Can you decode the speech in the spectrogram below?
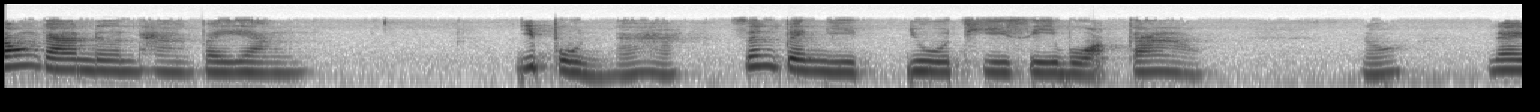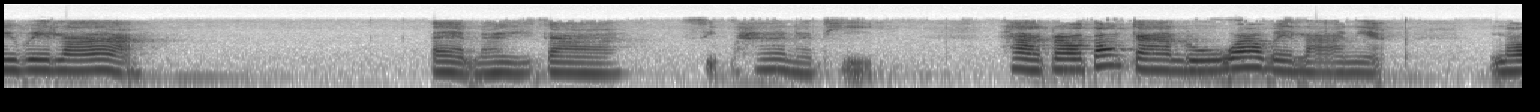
ต้องการเดินทางไปยัง ญี่ปุ่นนะคะ ซึ่งเป็น UTC บวก9เนาะในเวลา8นาฬิกา15 นาที หากเราต้องการรู้ว่าเวลาเนี่ย เรา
